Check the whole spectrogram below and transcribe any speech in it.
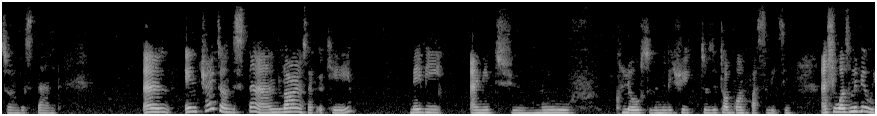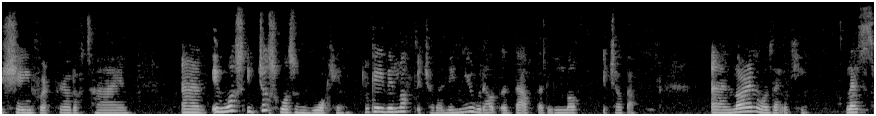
to understand. And in trying to understand, Lauren's like, okay, maybe I need to move close to the military, to the Top Gun facility. And she was living with Shane for a period of time. And it was it just wasn't working. Okay, they loved each other. They knew without a doubt that they loved each other. And Lauren was like, okay, let's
